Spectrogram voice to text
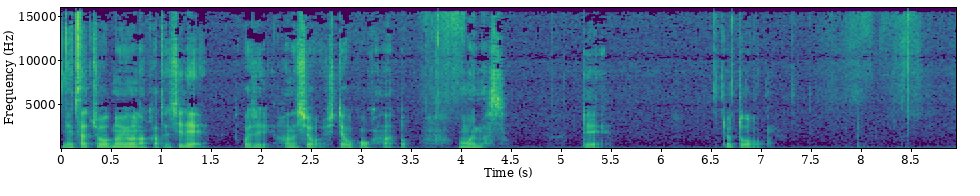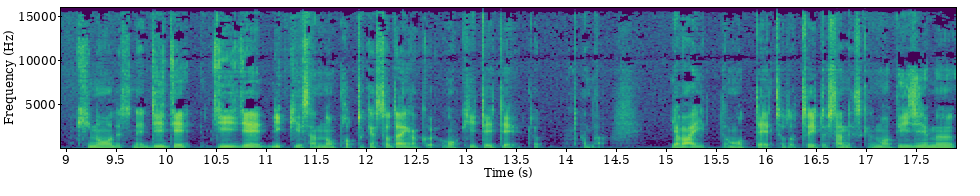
ネタ帳のような形で少し話をしておこうかなと思います。でちょっと昨日ですね DJ, DJ リッキーさんのポッドキャスト大学を聞いていてちょっとなんだやばいと思ってちょっとツイートしたんですけども BGM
